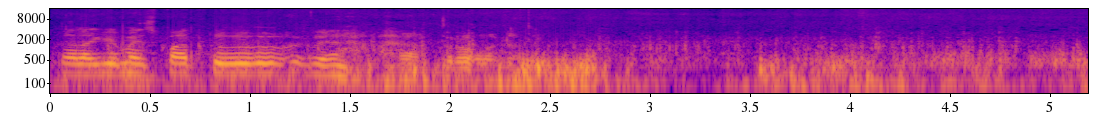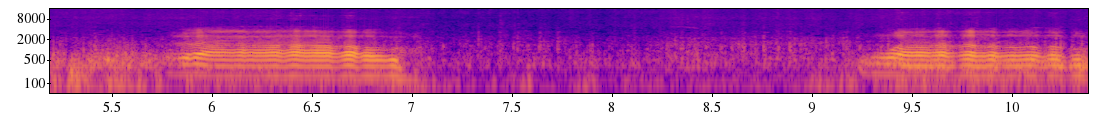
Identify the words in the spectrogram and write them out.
kita lagi main sepatu eh, sepatu roda. Wow, wow,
